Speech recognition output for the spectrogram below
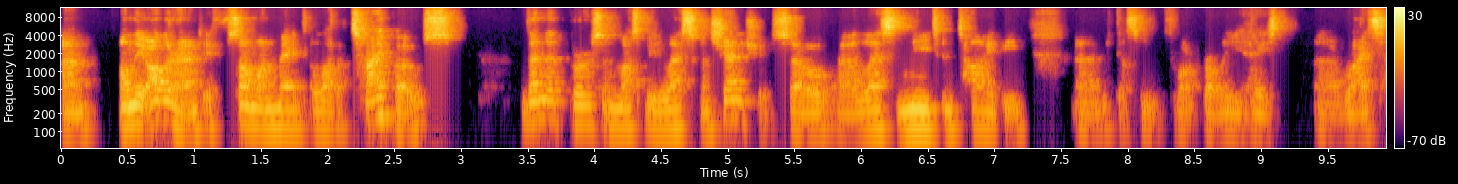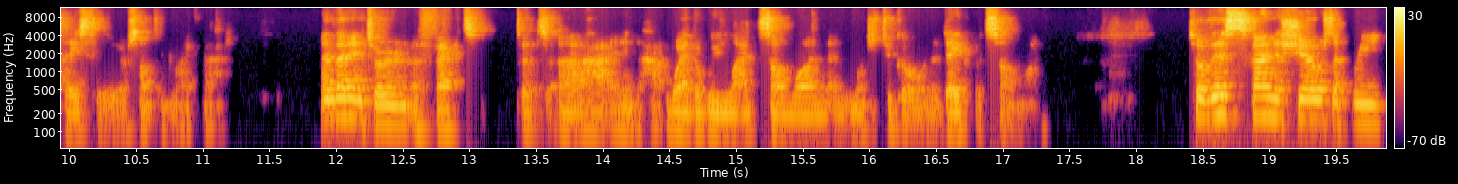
Um, on the other hand, if someone made a lot of typos, then that person must be less conscientious, so uh, less neat and tidy, uh, because he probably haste, uh, writes hastily or something like that. And that in turn affects that uh, whether we liked someone and wanted to go on a date with someone. So this kind of shows that we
